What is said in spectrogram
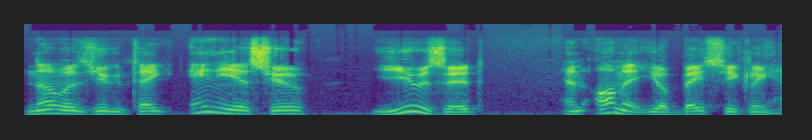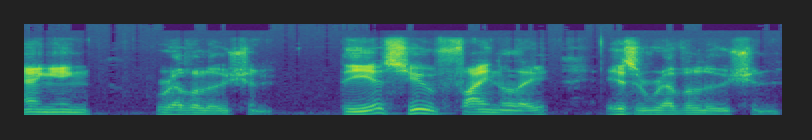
In other words, you can take any issue, use it, and on it, you're basically hanging revolution. The issue, finally, is revolution,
